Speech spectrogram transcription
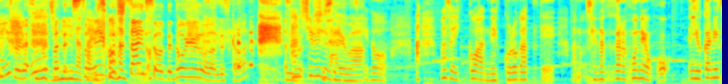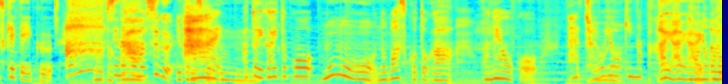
何それ？すごい地味な体操なん体操ってどういうのなんですか？三種類ぐらいあるんですけど。あまず一個は寝っ転がってあの背中から骨をこう床につけていくのとか。背中まっすぐ床につける、はい。あと意外とこうももを伸ばすことが骨をこう腸腰筋だったかな、はいはいはい。伸ばす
